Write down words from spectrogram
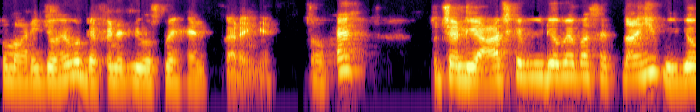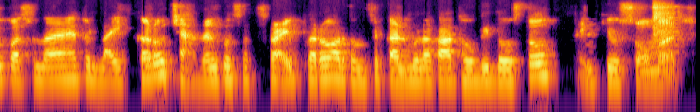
तुम्हारी जो है वो डेफिनेटली उसमें हेल्प करेंगे ओके okay? तो चलिए आज के वीडियो में बस इतना ही। वीडियो पसंद आया है तो लाइक करो चैनल को सब्सक्राइब करो और तुमसे कल मुलाकात होगी दोस्तों। थैंक यू सो मच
